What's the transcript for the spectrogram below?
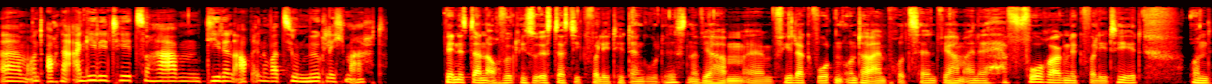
ähm, und auch eine Agilität zu haben, die dann auch Innovation möglich macht wenn es dann auch wirklich so ist, dass die Qualität dann gut ist. Ne? Wir haben ähm, Fehlerquoten unter einem Prozent, wir haben eine hervorragende Qualität und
